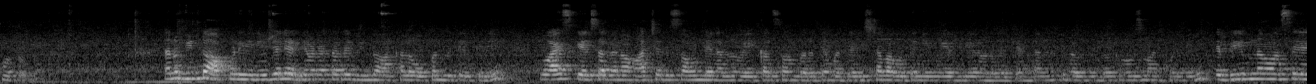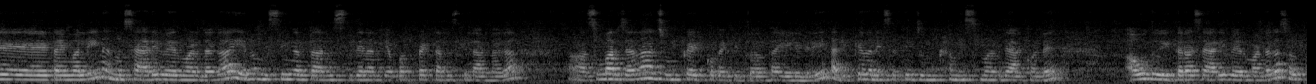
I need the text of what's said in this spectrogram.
ಫೋಟೋ ನಾನು ವಿಂಡೋ ಹಾಕ್ಕೊಂಡಿದ್ದೀನಿ. ಯೂಶಲಿ ಅಡುಗೆ ಮಾಡೋಕ್ಕಾದ್ರೆ ವಿಂಡೋ ಹಾಕಲ್ಲ ಓಪನ್ ಬಿಟ್ಟಿರ್ತೀನಿ. ವಾಯ್ಸ್ ಕೇಳಿಸಲ್ವೇನೋ ಆಚೆದು ಸೌಂಡ್ ಏನಾದರೂ ವೆಹಿಕಲ್ ಸೌಂಡ್ ಬರುತ್ತೆ, ಮತ್ತೆ ಡಿಸ್ಟರ್ಬ್ ಆಗುತ್ತೆ ನಿಮಗೆ ವಿಡಿಯೋ ನೋಡೋದಕ್ಕೆ ಅಂತ ಅಂದ್ಬಿಟ್ಟು ಇವಾಗ ವಿಂಡೋ ಕ್ಲೋಸ್ ಮಾಡ್ಕೊಂಡಿದ್ದೀನಿ. ಭೀಮ್ನವಾಸೆ ಟೈಮಲ್ಲಿ ನಾನು ಸ್ಯಾರಿ ವೇರ್ ಮಾಡಿದಾಗ ಏನೋ ಮಿಸ್ಸಿಂಗ್ ಅಂತ ಅನಿಸ್ತಿದೆ, ನನಗೆ ಪರ್ಫೆಕ್ಟ್ ಅನಿಸ್ತಿಲ್ಲ ಅಂದಾಗ. ಸುಮಾರು ಜನ ಜುಮ್ಕ ಇಟ್ಕೋಬೇಕಿತ್ತು ಅಂತ ಹೇಳಿದ್ರಿ. ಅದಕ್ಕೆ ನಾನು ಈ ಸತಿ ಜುಮ್ಕ ಮಿಸ್ ಮಾಡಿದೆ, ಹಾಕೊಂಡೆ. ಹೌದು, ಈ ಥರ ಸ್ಯಾರಿ ವೇರ್ ಮಾಡಿದಾಗ ಸ್ವಲ್ಪ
